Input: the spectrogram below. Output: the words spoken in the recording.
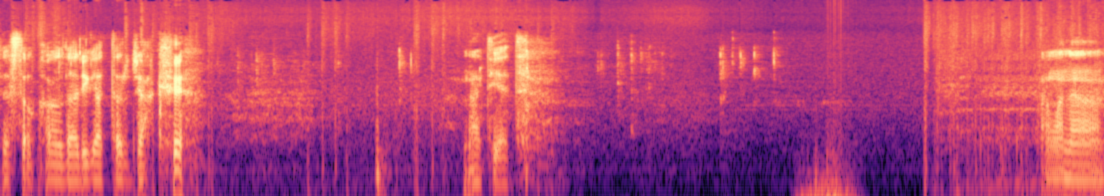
The so-called alligator Jack. Not yet. I wanna uh,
